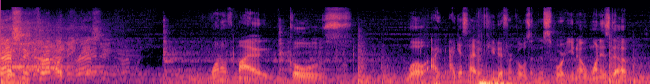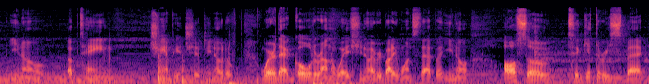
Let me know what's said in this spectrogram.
aggressive from the beginning. One of my goals, well, I, I guess I have a few different goals in this sport. You know, one is to, up, you know, obtain championship. You know, to wear that gold around the waist. You know, everybody wants that, but you know, also to get the respect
